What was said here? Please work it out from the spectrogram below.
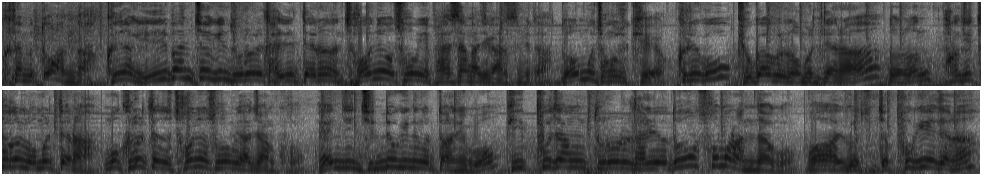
그 다음에 또 안 나. 그냥 일반적인 도로를 달릴 때는 전혀 소음이 발생하지가 않습니다. 너무 정숙해요. 그리고 교각을 넘을 때나 또는 방지턱을 넘을 때나 뭐 그럴 때도 전혀 소음이 나지 않고 엔진 진동이 있는 것도 아니고 비포장 도로를 달려도 소음은 안 나고. 와 이거 진짜 포기해야 되나?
